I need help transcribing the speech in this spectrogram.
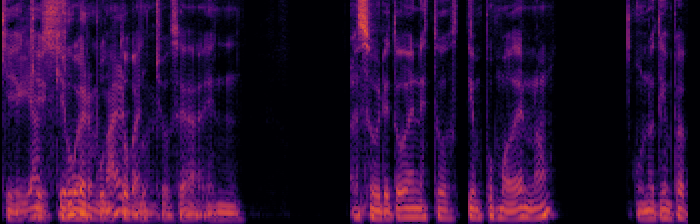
qué, Vivían qué- qué buen punto, mal. Pancho. O sea, en, sobre todo en estos tiempos modernos, uno, tiempo,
